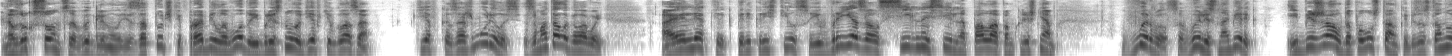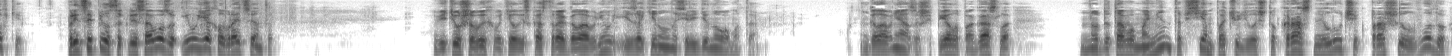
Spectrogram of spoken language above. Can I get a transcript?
Но вдруг солнце выглянуло из-за тучки, пробило воду и блеснуло девке в глаза. Девка зажмурилась, замотала головой, а электрик перекрестился и врезал сильно-сильно по лапам клешням, вырвался, вылез на берег и бежал до полустанка без остановки прицепился к лесовозу и уехал в райцентр. Витюша выхватил из костра головню и закинул на середину омута. Головня зашипела, погасла, но до того момента всем почудилось, что красный лучик прошил воду,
